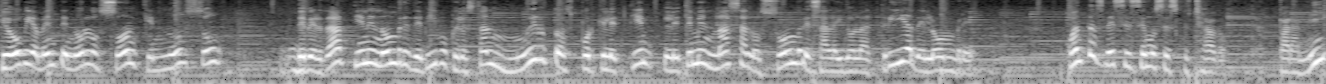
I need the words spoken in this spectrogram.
que obviamente no lo son, que no son de verdad tienen nombre de vivo, pero están muertos porque le, le, temen más a los hombres, a la idolatría del hombre. ¿Cuántas veces hemos escuchado? Para mí,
